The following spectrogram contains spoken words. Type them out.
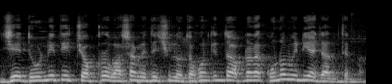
যে দুর্নীতির চক্র বাসা বেঁধেছিল, তখন কিন্তু আপনারা কোনো মিডিয়া জানতেন না।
